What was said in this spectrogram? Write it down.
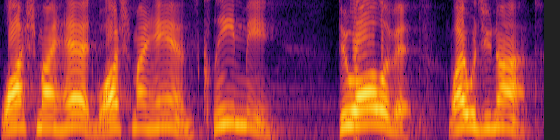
Wash my head, wash my hands, clean me, do all of it. Why would you not?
